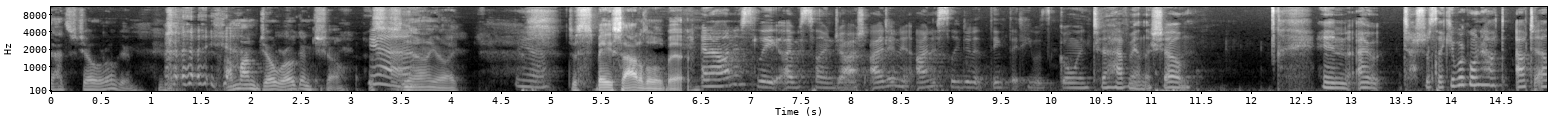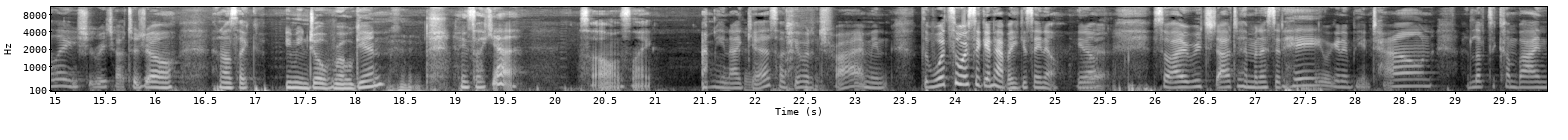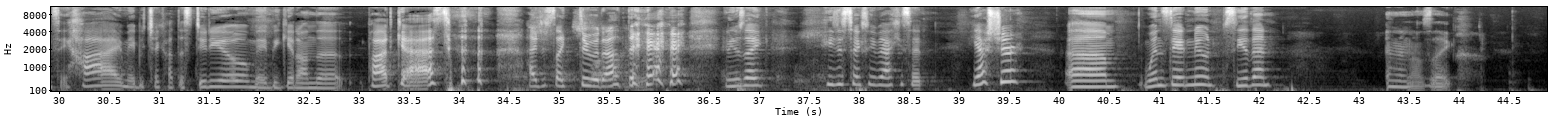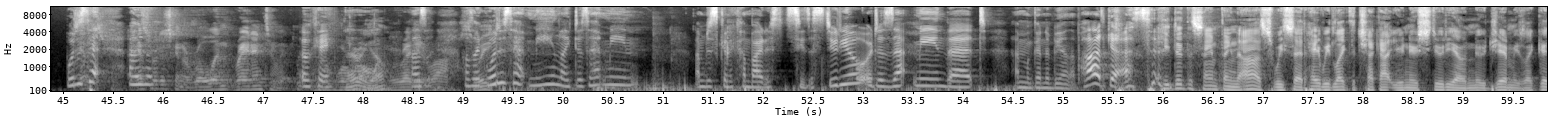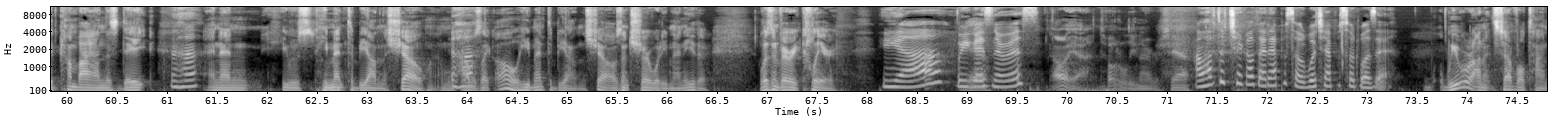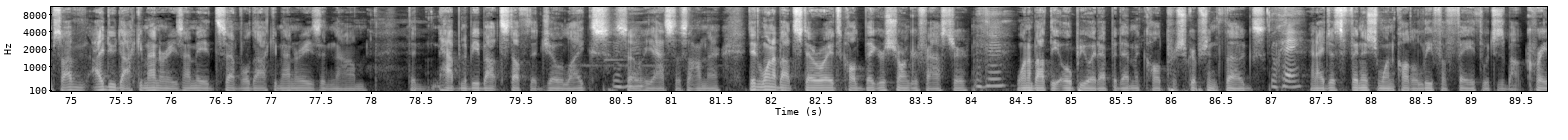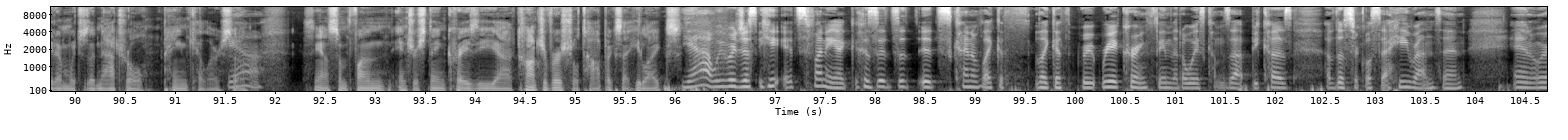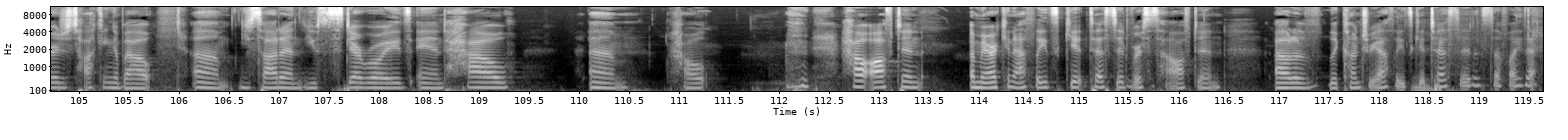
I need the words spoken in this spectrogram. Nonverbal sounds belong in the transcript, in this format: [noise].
like, "That's Joe Rogan." [laughs] I'm on Joe Rogan's show. Yeah. you know, you're like, Yeah. just space out a little bit. And honestly, I was telling Josh, I didn't honestly didn't think that he was going to have me on the show. And I, Josh was like, "Hey, we're going out out to LA. You should reach out to Joe." And I was like, "You mean Joe Rogan?" and [laughs] he's like, "Yeah." So I was like, "I mean, I guess I'll give it a [laughs] try. I mean, the, what's the worst that can happen? He can say no, you know." Right. So I reached out to him and I said, "Hey, we're gonna be in town. I'd love to come by and say hi. Maybe check out the studio. Maybe get on the podcast." [laughs] I just like threw it out there, [laughs] and he was like, he just texted me back. He said, "Yeah, sure. Um, Wednesday at noon. See you then." And then I was like, "What is that?" I was like, we're just gonna roll in right into it. Okay. We're There we go. We're ready I was, to rock. I was like, "What does that mean? Like, does that mean I'm just gonna come by to see the studio, or does that mean that I'm gonna be on the podcast?" [laughs] he did the same thing to us. We said, "Hey, we'd like to check out your new studio, and new gym." He's like, "Good, come by on this date." Uh-huh. And then he was he meant to be on the show, and I was like, "Oh, he meant to be on the show." I wasn't sure what he meant either. It wasn't very clear. yeah. Were you Yeah. guys nervous? Oh yeah, totally nervous. Yeah. I'll have to check out that episode. Which episode was it? We were on it several times, so I've, I do documentaries. I made several documentaries, and um, that happened to be about stuff that Joe likes. Mm-hmm. So he asked us on there. Did one about steroids called Bigger, Stronger, Faster. Mm-hmm. One about the opioid epidemic called Prescription Thugs. Okay. And I just finished one called A Leaf of Faith, which is about kratom, which is a natural painkiller. So, Yeah. You know, some fun, interesting, crazy, uh, controversial topics that he likes. Yeah, we were just. He, it's funny because it's it's kind of like a like a re- reoccurring theme that always comes up because of the circles that he runs in, and we were just talking about um, USADA and use of steroids and how um, how [laughs] how often American athletes get tested versus how often out of the country athletes get tested and stuff like that.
